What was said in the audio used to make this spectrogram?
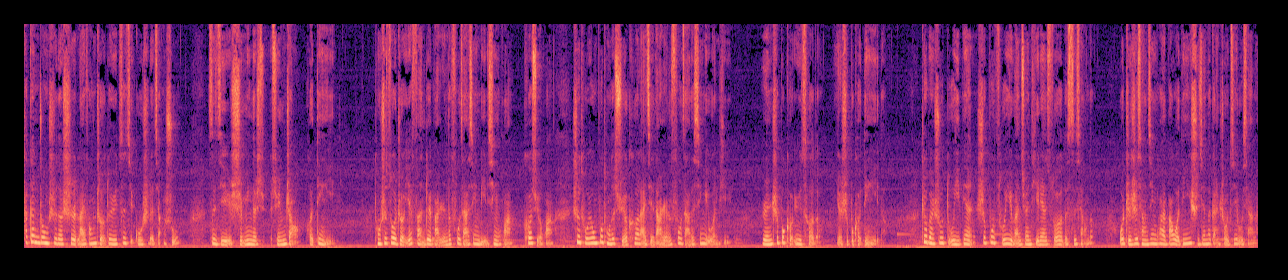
他更重视的是来访者对于自己故事的讲述，自己使命的寻寻找和定义。同时，作者也反对把人的复杂性理性化、科学化，试图用不同的学科来解答人复杂的心理问题。人是不可预测的，也是不可定义的。这本书读一遍是不足以完全提炼所有的思想的。我只是想尽快把我第一时间的感受记录下来。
